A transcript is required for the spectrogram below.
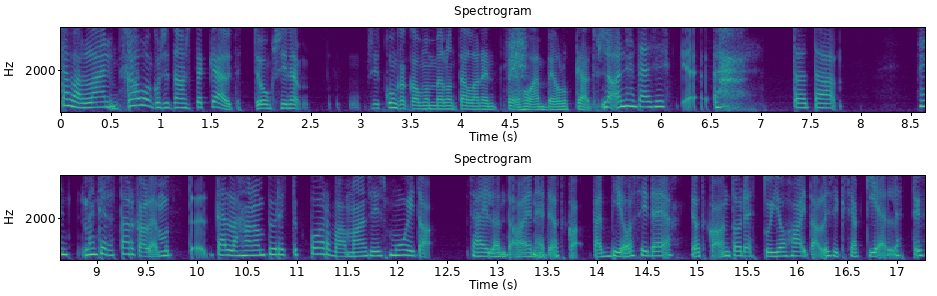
tavallaan... Kauanko sitä on sitten käytetty? Onko siinä, siis kuinka kauan meillä on tällainen PHMB ollut käytössä? No onhan tämä siis, äh, tota, mä, en, mä en tiedä tarkalleen, mutta tällähän on pyritty korvaamaan siis muita säilöntäaineita, jotka, tai biosideja, jotka on todettu jo haitallisiksi ja kielletty.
